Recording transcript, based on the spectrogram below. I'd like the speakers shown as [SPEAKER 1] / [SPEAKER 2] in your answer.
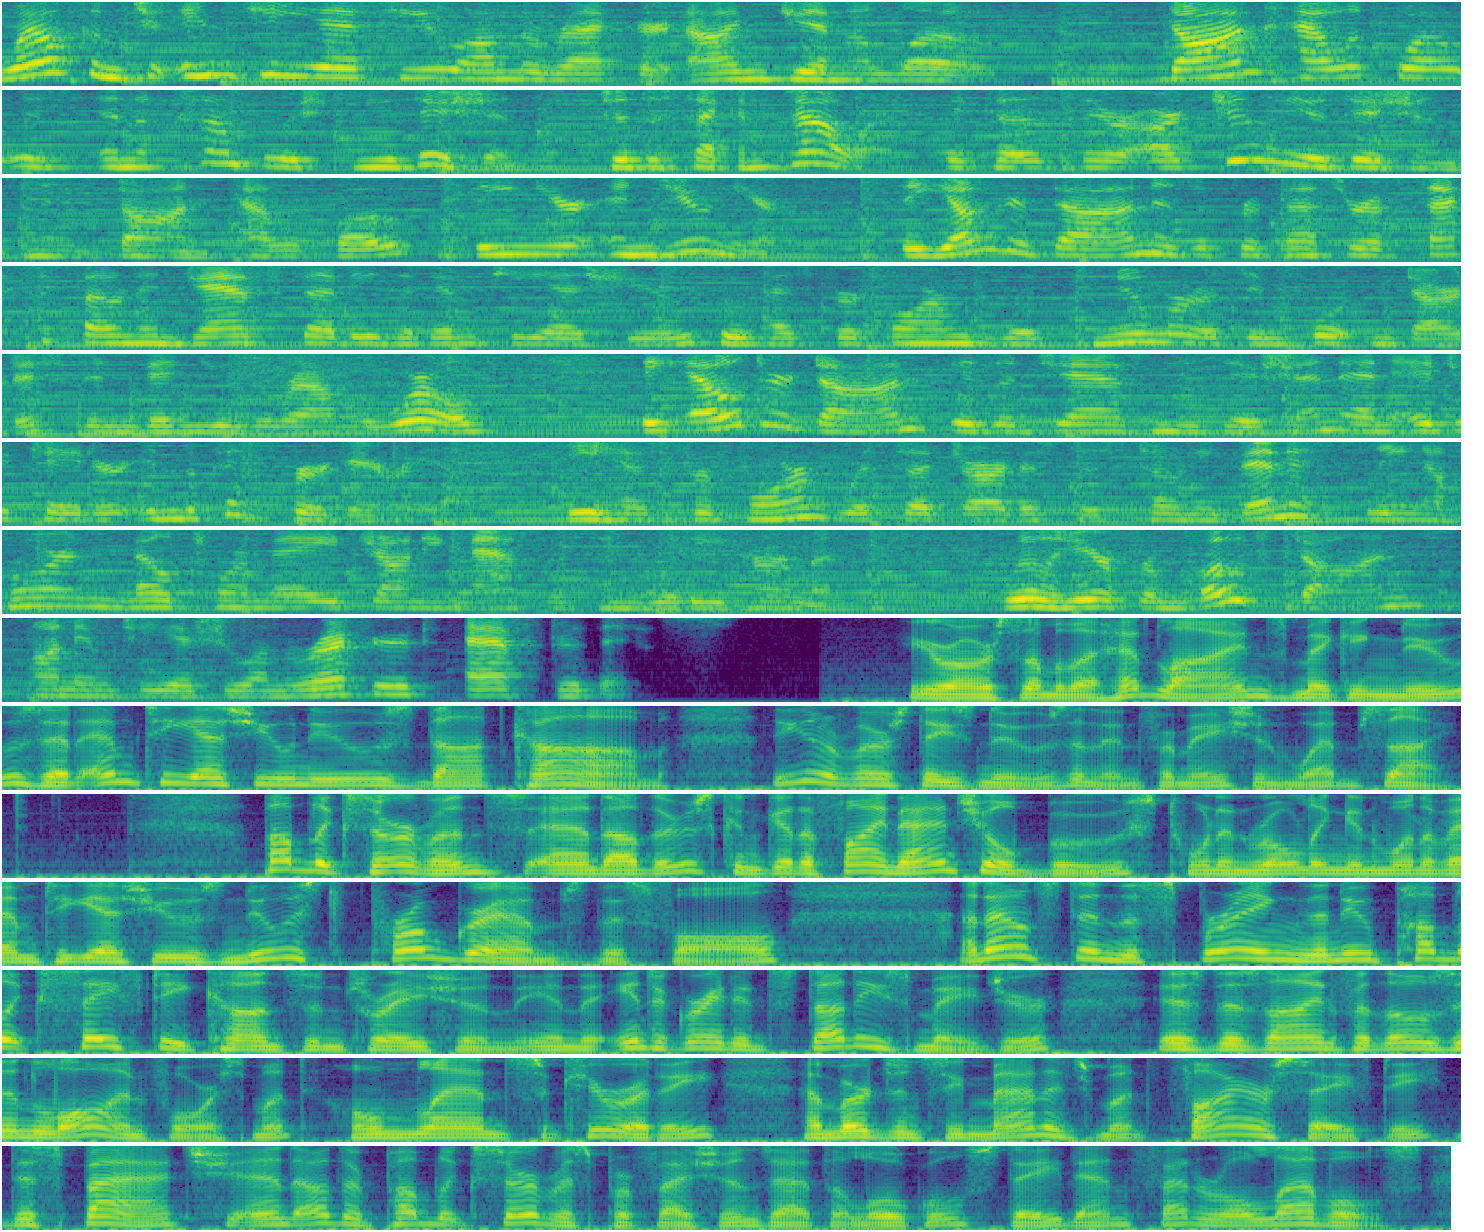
[SPEAKER 1] Welcome to MTSU on the Record. I'm Jenna Logue. Don Aliquo is an accomplished musician to the second power because there are two musicians named Don Aliquo, senior and junior. The younger Don is a professor of saxophone and jazz studies at MTSU who has performed with numerous important artists in venues around the world. The elder Don is a jazz musician and educator in the Pittsburgh area. He has performed with such artists as Tony Bennett, Lena Horne, Mel Torme, Johnny Mathis, and Woody Herman. We'll hear from both Dons on MTSU on the Record after this.
[SPEAKER 2] Here are some of the headlines making news at MTSUnews.com, the university's news and information website. Public servants and others can get a financial boost when enrolling in one of MTSU's newest programs this fall. Announced in the spring, the new public safety concentration in the integrated studies major is designed for those in law enforcement, homeland security, emergency management, fire safety, dispatch, and other public service professions at the local, state, and federal levels.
